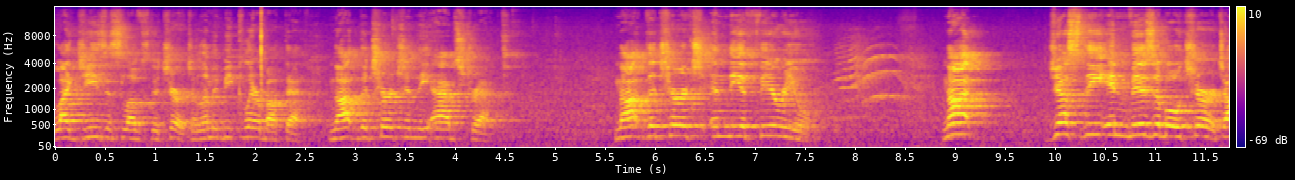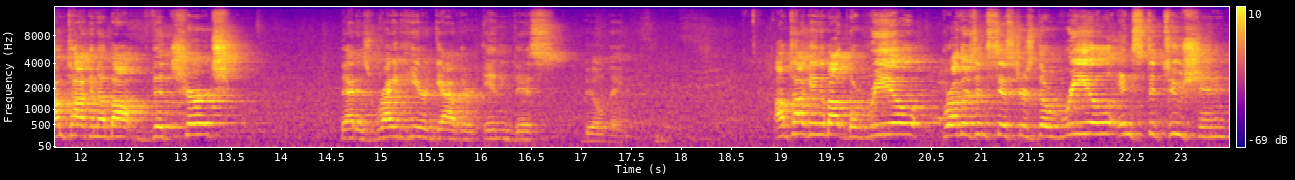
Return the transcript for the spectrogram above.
like Jesus loves the church. And let me be clear about that. Not the church in the abstract, not the church in the ethereal, not just the invisible church. I'm talking about the church that is right here gathered in this building. I'm talking about the real brothers and sisters, the real institution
